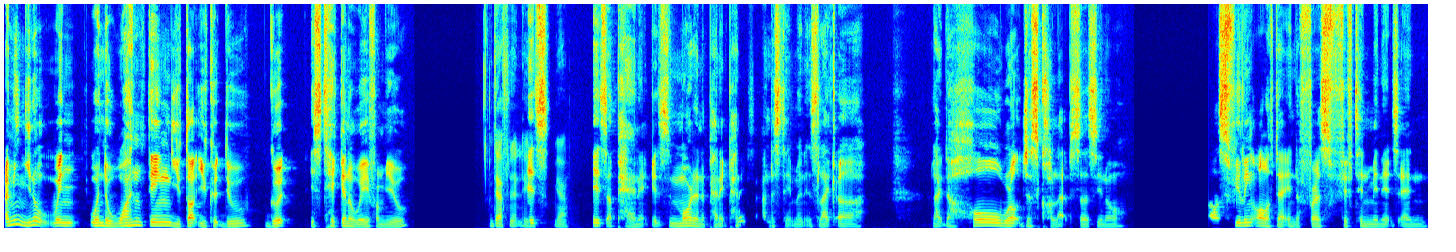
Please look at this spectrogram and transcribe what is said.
I mean, you know, when when the one thing you thought you could do good is taken away from you, Definitely. It's- yeah. It's a panic. It's more than a panic. Panic's an understatement. It's like a like the whole world just collapses, you know. I was feeling all of that in the first 15 minutes and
